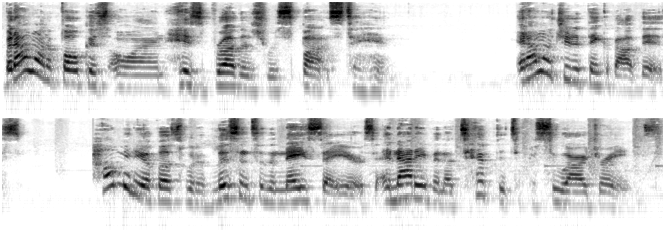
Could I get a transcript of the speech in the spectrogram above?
but I want to focus on his brother's response to him. And I want you to think about this. How many of us would have listened to the naysayers and not even attempted to pursue our dreams?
